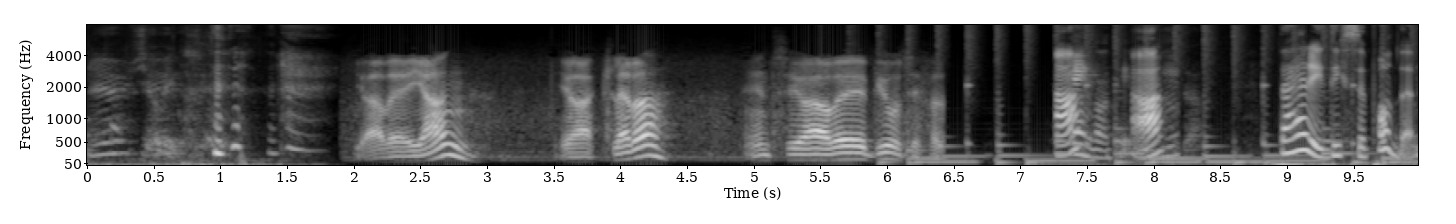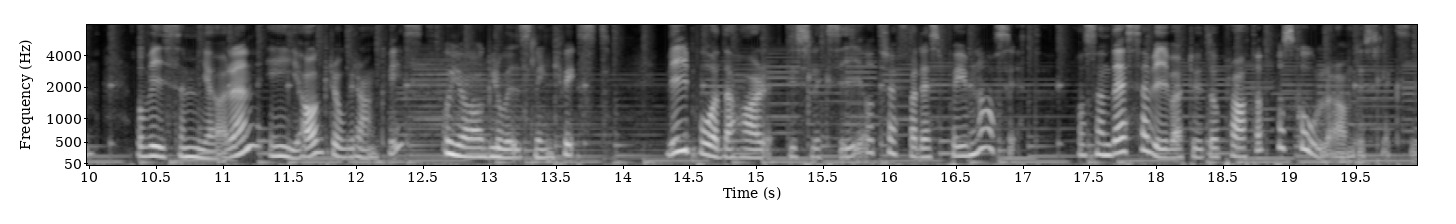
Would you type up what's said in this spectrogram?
Nu kör vi Jag är young, jag är clever, and jag är beautiful. Ja. En gång till. Ja. Det här är Dyssepodden och vi som gör den är jag, Gro Granqvist. Och jag, Louise Lindqvist. Vi båda har dyslexi och träffades på gymnasiet. Och sedan dess har vi varit ute och pratat på skolor om dyslexi.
